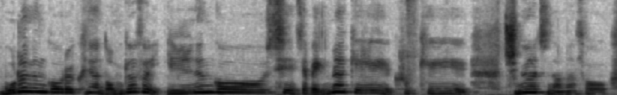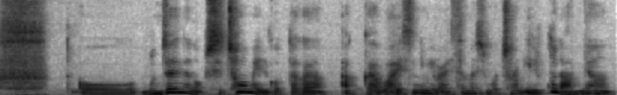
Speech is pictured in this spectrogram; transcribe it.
모르는 거를 그냥 넘겨서 읽는 것이 이제 맥락에 그렇게 중요하진 않아서, 어, 문제는 없이 처음에 읽었다가, 아까 와이스님이 말씀하신 것처럼 읽고 나면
